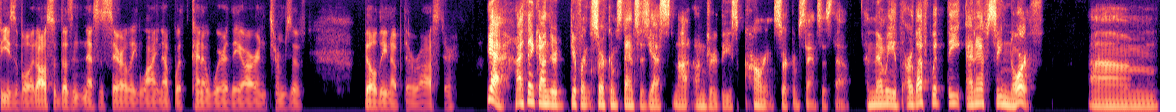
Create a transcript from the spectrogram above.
feasible. It also doesn't necessarily line up with kind of where they are in terms of building up their roster. Yeah, I think under different circumstances, yes, not under these current circumstances, though. And then we are left with the NFC North. Um,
